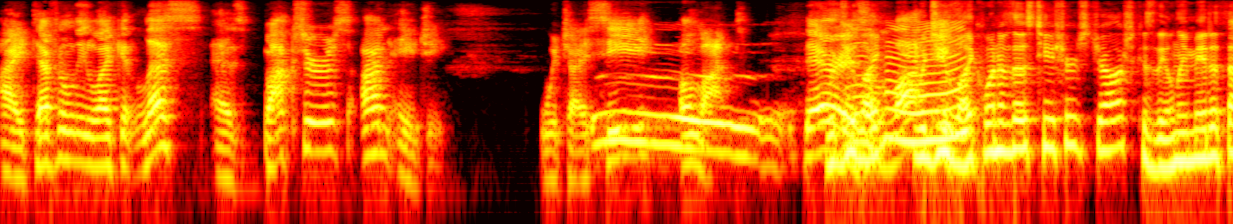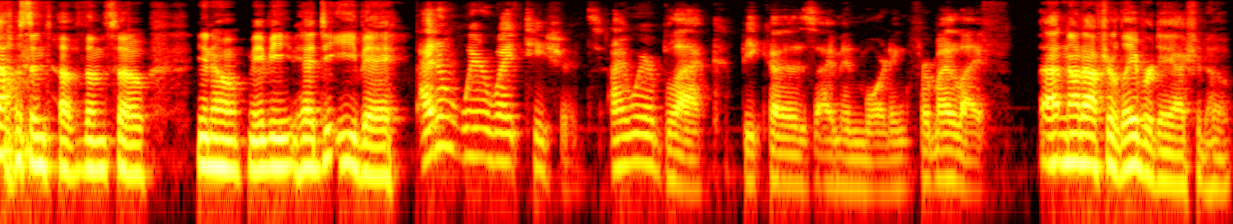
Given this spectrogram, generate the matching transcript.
I definitely like it less as boxers on AG, which I see a lot. There would you like a lot. would you like one of those t-shirts, Josh? Because they only made a thousand of them, so you know, maybe head to eBay. I don't wear white t shirts. I wear black because I'm in mourning for my life. Uh, not after Labor Day, I should hope.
